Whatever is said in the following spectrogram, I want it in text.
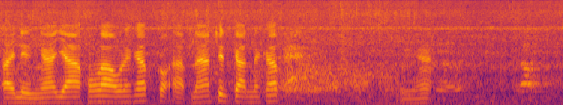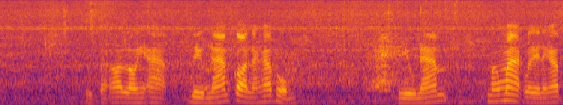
ภายหนึ่งงายาของเรานะครับ ก็อาบน้ำเช่นกันนะครับนี่ฮะ ดูไปอ้อนลองอาบดื่มน้ำก่อนนะครับ ผมหิวน้ำมาก ๆ เลยนะครับ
